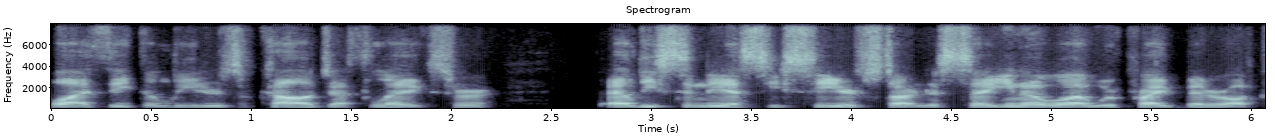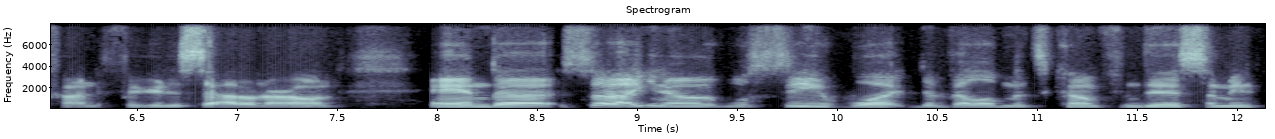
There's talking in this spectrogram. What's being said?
well, I think the leaders of college athletics, or at least in the SEC, are starting to say, you know what, we're probably better off trying to figure this out on our own. And uh, so, you know, we'll see what developments come from this. I mean,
